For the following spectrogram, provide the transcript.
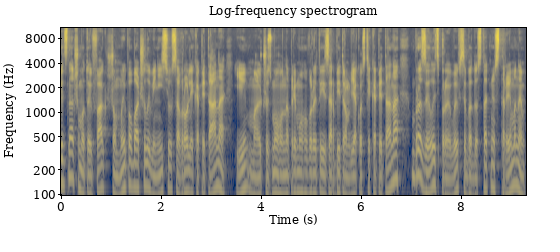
відзначимо той факт, що ми побачили Вінісіуса в ролі капітана, і, маючи змогу напряму говорити із арбітром в якості капітана, бразилець проявив себе достатньо стриманим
